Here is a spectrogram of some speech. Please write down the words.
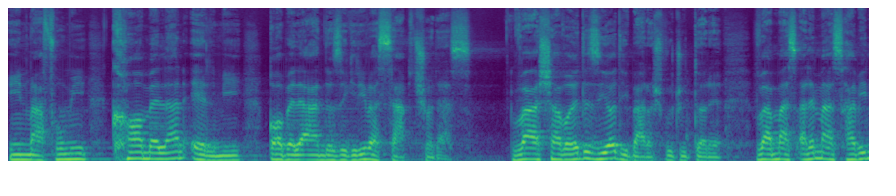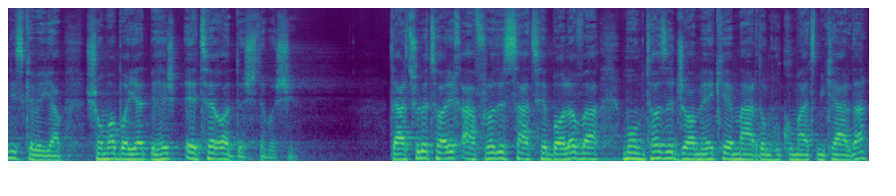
این مفهومی کاملا علمی قابل اندازگیری و ثبت شده است. و شواهد زیادی براش وجود داره و مسئله مذهبی نیست که بگم شما باید بهش اعتقاد داشته باشید در طول تاریخ افراد سطح بالا و ممتاز جامعه که مردم حکومت می‌کردن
